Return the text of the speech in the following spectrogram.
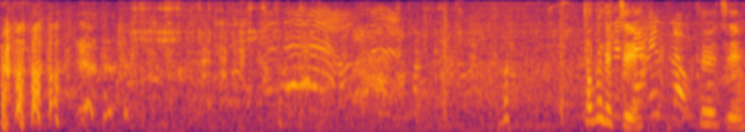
적응됐지? 재밌어. 재밌지?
